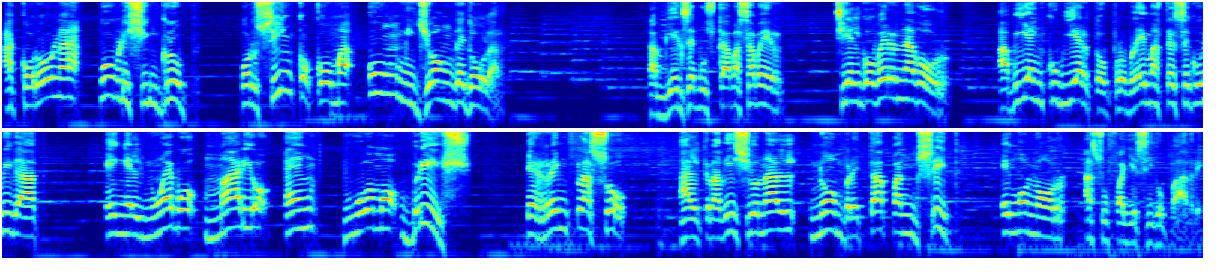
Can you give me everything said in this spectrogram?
a Corona Publishing Group por 5,1 millón de dólares. También se buscaba saber si el gobernador había encubierto problemas de seguridad en el nuevo Mario N. Cuomo Bridge, que reemplazó al tradicional nombre Tappan Zit en honor a su fallecido padre.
